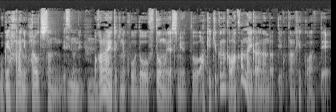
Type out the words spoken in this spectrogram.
僕に腹に腹落ちたんですよね。わ、うんうん、からない時の行動をふと思い出してみると、あ、結局なんかわかんないからなんだっていうことが結構あって、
